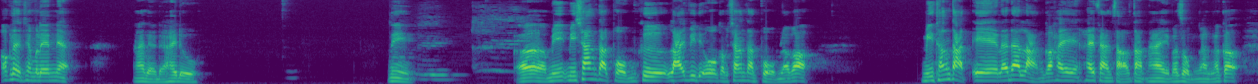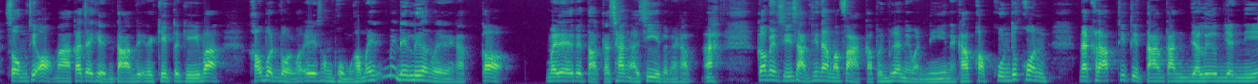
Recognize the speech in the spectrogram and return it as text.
ออกเลตแชมเบรนเนี่ยอะเดี๋ยวเดี๋ยวให้ดู นี่ เออมีมีช่างตัดผมคือไลฟ์วิดีโอกับช่างตัดผมแล้วก็ มีทั้งตัดเองและด้านหลังก็ให้ให้แฟนสาวตัดให้ผสมกัน แล้วก็ทรงที่ออกมาก็จะเห็นตามในคลิปตะกี้ว่าเขาบ่นๆว่าเออทรงผมเขาไม่ไม่ได้เรื่องเลยนะครับ ก็ไม่ได้ไปตัดกับช่างอาชีพนะครับอะก็เป็นสีสันที่นำมาฝากกับเพื่อนๆในวันนี้นะครับขอบคุณทุกคนนะครับที่ติดตามกันอย่าลืมเย็นนี้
